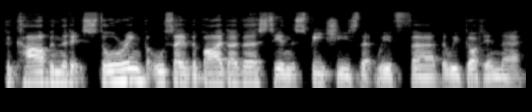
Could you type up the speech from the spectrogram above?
the carbon that it's storing, but also the biodiversity and the species that we've uh, that we've got in there.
